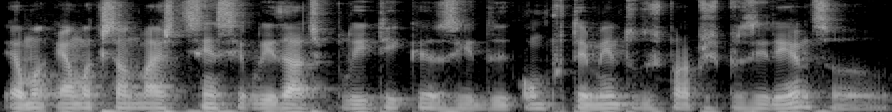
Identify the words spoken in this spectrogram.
é uma, é uma questão mais de sensibilidades políticas e de comportamento dos próprios presidentes. Ou,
